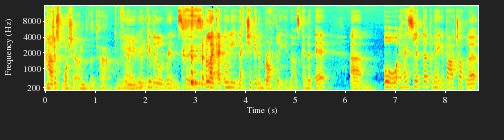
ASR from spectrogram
You just wash it under the tap before yeah, you you give it a little rinse first. but like I'd only eat like chicken and broccoli, and that was kind of it. Um, or if I slipped up and ate a bar of chocolate,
